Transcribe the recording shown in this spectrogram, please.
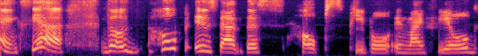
Thanks. Yeah. The hope is that this helps people in my field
